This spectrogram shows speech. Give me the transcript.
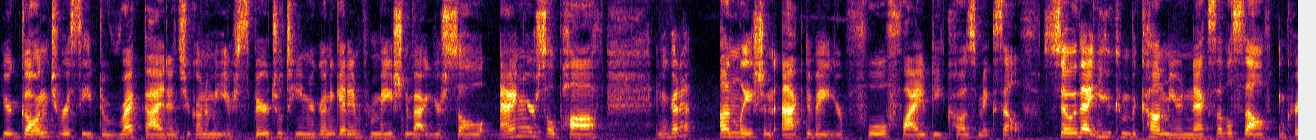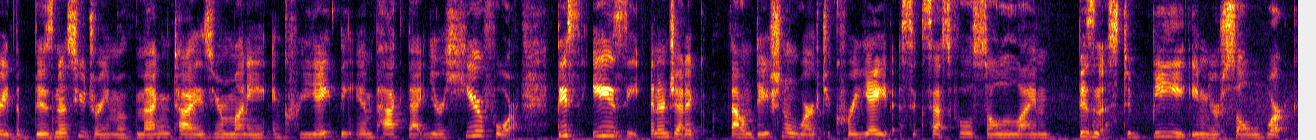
You're going to receive direct guidance. You're going to meet your spiritual team. You're going to get information about your soul and your soul path. And you're going to unleash and activate your full 5D cosmic self so that you can become your next level self and create the business you dream of, magnetize your money, and create the impact that you're here for. This is the energetic foundational work to create a successful soul aligned business, to be in your soul work.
